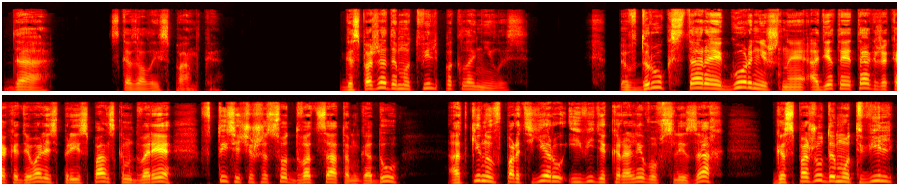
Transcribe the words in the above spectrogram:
«Да», — сказала испанка. Госпожа де Мотвиль поклонилась. Вдруг старая горничная, одетая так же, как одевались при испанском дворе в 1620 году, откинув портьеру и видя королеву в слезах, госпожу де Мотвиль,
